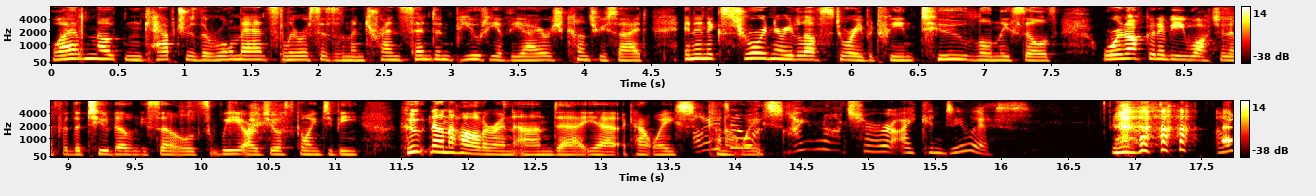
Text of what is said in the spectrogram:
Wild Mountain captures the romance, lyricism, and transcendent beauty of the Irish countryside in an extraordinary love story between two lonely souls. We're not going to be watching it for the two lonely souls. We are just going to be hooting and hollering, and uh, yeah, I can't wait. I Cannot wait. I'm not sure I can do it. I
